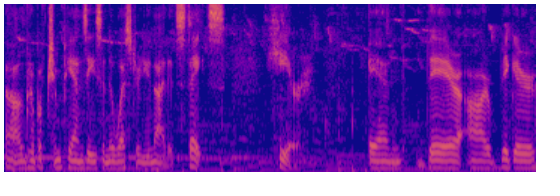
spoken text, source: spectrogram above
uh, group of chimpanzees in the western United States here. And there are bigger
